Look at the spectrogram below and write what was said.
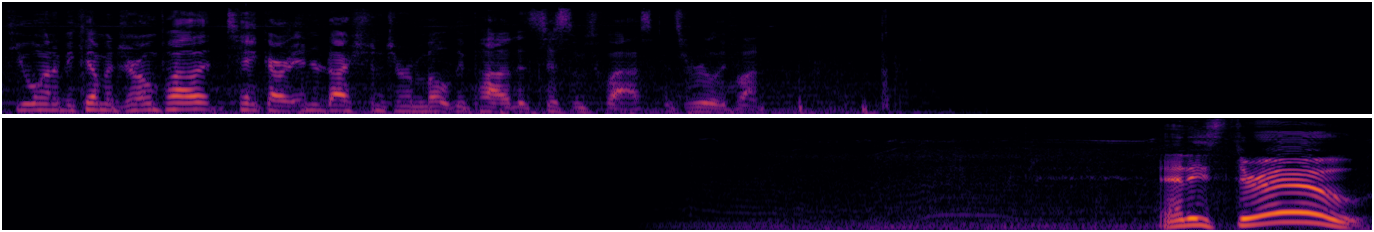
If you want to become a drone pilot, take our Introduction to Remotely Piloted Systems class. It's really fun. And he's through.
